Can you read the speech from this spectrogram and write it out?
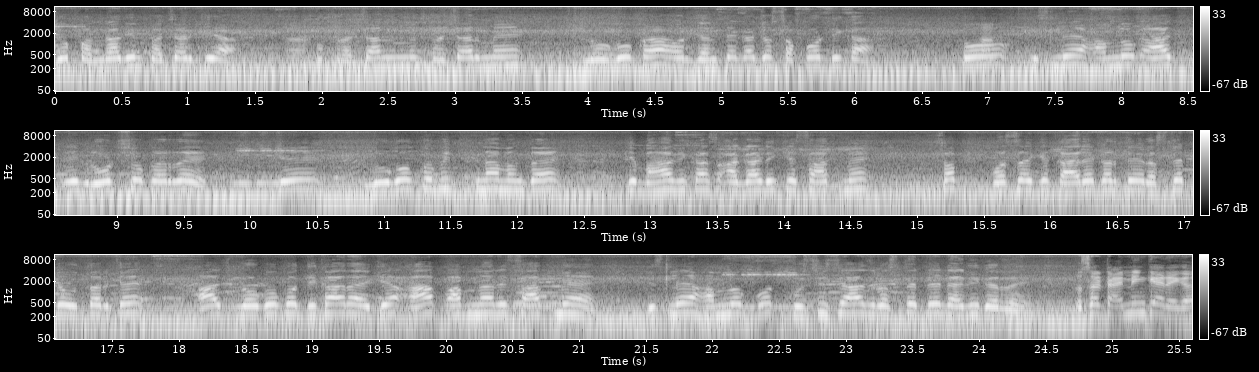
जो पंद्रह दिन प्रचार किया तो प्रचार में प्रचार में लोगों का और जनता का जो सपोर्ट दिखा तो इसलिए हम लोग आज एक रोड शो कर रहे हैं कि लोगों को भी इतना मांगता है कि महाविकास आघाड़ी के साथ में सब वसई के कार्यकर्ते रास्ते पे उतर के आज लोगों को दिखा रहे हैं कि आप हमारे साथ में हैं। इसलिए हम लोग बहुत खुशी से आज रास्ते पे रैली कर रहे हैं। तो सर टाइमिंग क्या रहेगा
